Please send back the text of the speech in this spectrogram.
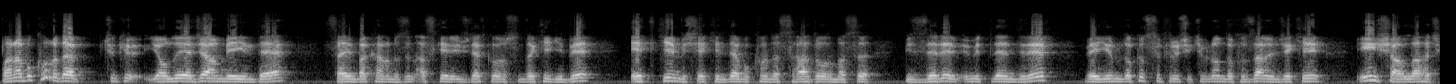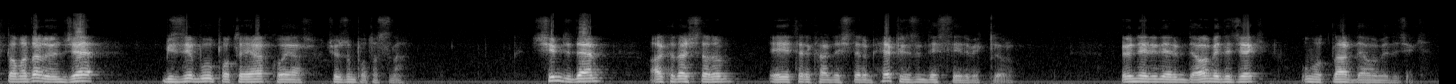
Bana bu konuda çünkü yollayacağım mailde Sayın Bakanımızın askeri ücret konusundaki gibi etkin bir şekilde bu konuda sahada olması bizleri ümitlendirir ve 29.03.2019'dan önceki inşallah açıklamadan önce bizi bu potaya koyar, çözüm potasına. Şimdiden arkadaşlarım, EYT'li kardeşlerim hepinizin desteğini bekliyorum. Önerilerim devam edecek, umutlar devam edecek.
